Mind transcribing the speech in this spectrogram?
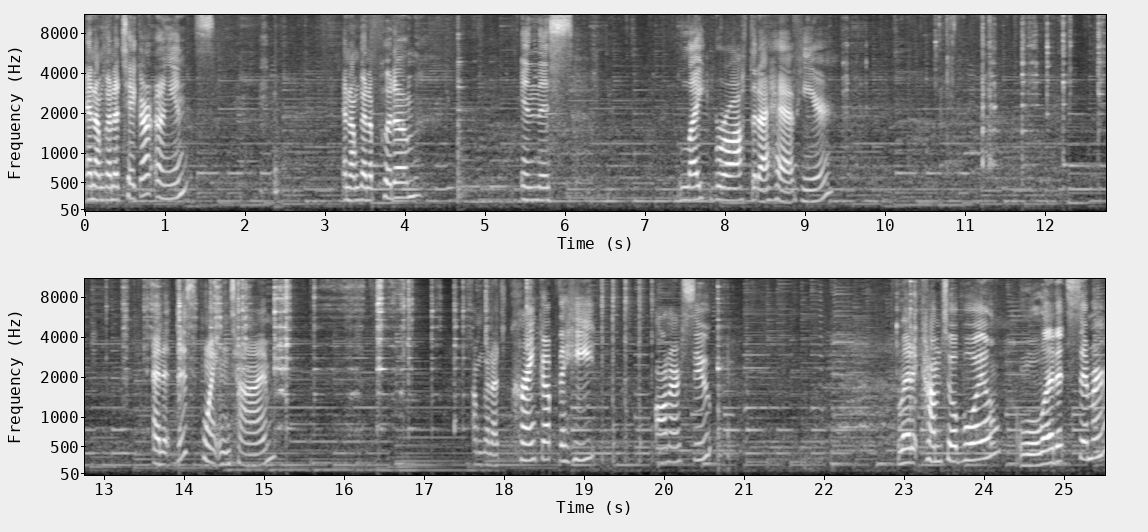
And I'm gonna take our onions and I'm gonna put them in this light broth that I have here. And at this point in time, I'm gonna crank up the heat on our soup. Let it come to a boil, let it simmer.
